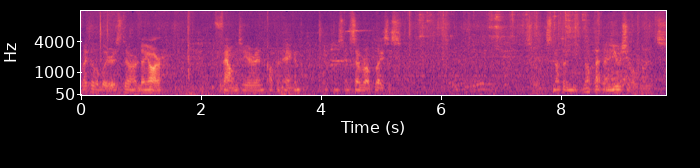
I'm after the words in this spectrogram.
light elevators, they are, they are found here in Copenhagen in, several places. So it's not un, not that unusual, but it's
